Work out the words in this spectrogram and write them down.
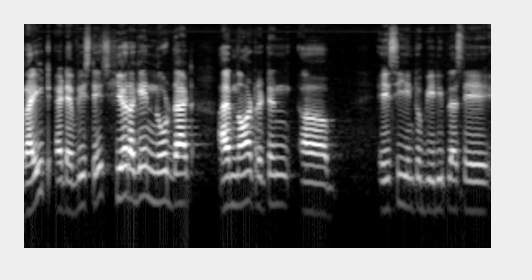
write at every stage. Here again note that I have not written uh, AC into BD plus A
